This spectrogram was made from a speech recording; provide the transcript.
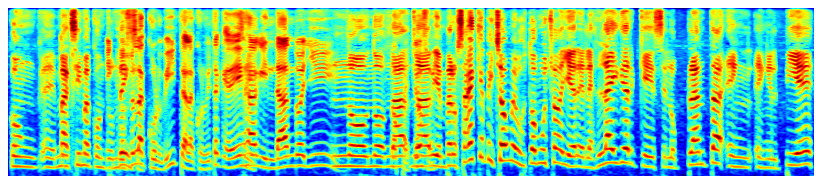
con eh, máxima contundencia. Incluso la curvita, la curvita que deja Sí. guindando allí. No, no, nada bien. Pero ¿sabes qué pichado me gustó mucho ayer? El slider que se lo planta en, en el pie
